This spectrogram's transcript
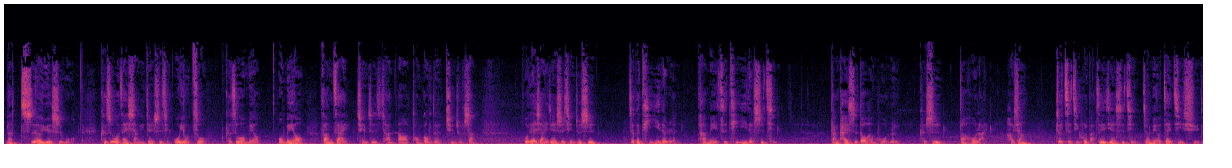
那十二月是我，可是我在想一件事情，我有做。可是我没有，我没有放在全职传啊同工的群组上。我在想一件事情，就是这个提议的人，他每一次提议的事情，刚开始都很火热，可是到后来好像。就自己会把这一件事情就没有再继续的，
